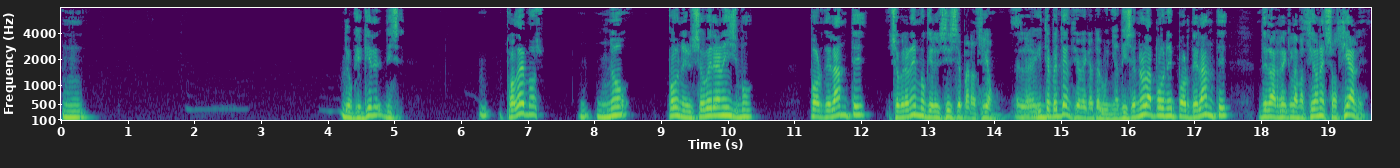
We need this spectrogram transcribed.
Mm. Lo que quiere, dice, Podemos no pone el soberanismo por delante, soberanismo quiere decir separación, la independencia de Cataluña. Dice, no la pone por delante de las reclamaciones sociales.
